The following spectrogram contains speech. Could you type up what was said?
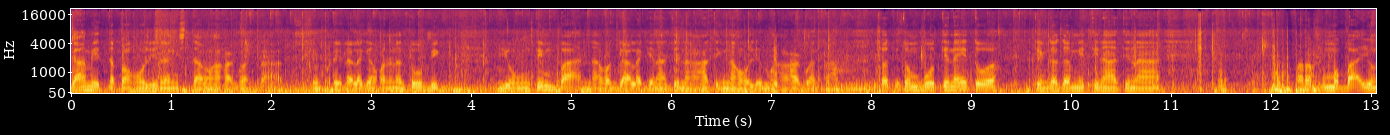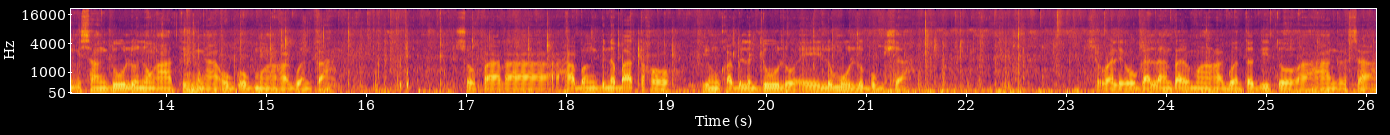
gamit na panghuli ng isda mga kagwanta. At siyempre lalagyan ko na ng tubig yung timba na paglalagyan natin ng ating nahuli mga kagwanta. So at itong buti na ito, ito yung gagamitin natin na para bumaba yung isang dulo ng ating uh, ug-ug mga kagwanta. So para habang binabata ko, yung kabilang dulo ay eh, lumulubog siya. So wali ugal lang tayo mga kagwanta dito ah, hanggang sa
